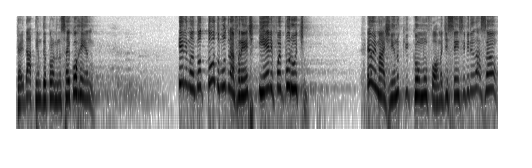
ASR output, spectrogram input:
Que aí dá tempo de eu pelo menos sair correndo. Ele mandou todo mundo na frente e ele foi por último. Eu imagino que como forma de sensibilização.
